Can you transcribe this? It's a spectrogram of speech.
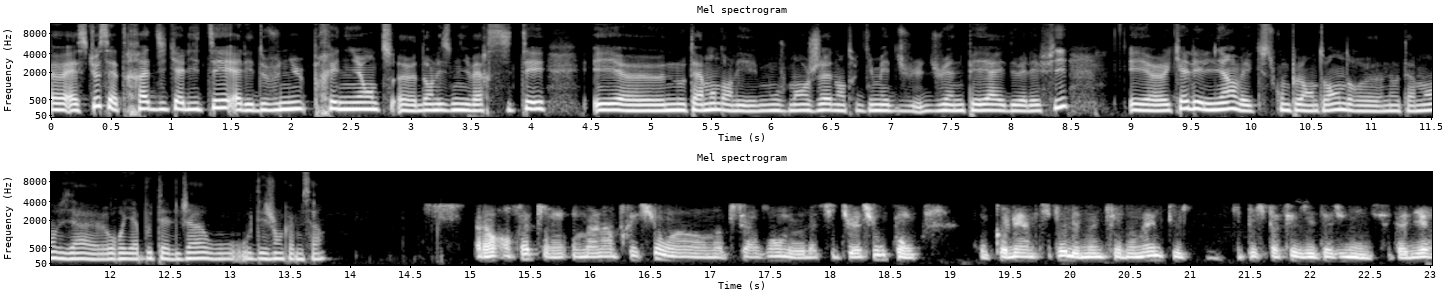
Euh, est-ce que cette radicalité, elle est devenue prégnante euh, dans les universités et euh, notamment dans les mouvements jeunes, entre guillemets, du, NPA et de LFI et quel est le lien avec ce qu'on peut entendre, notamment via Auria Boutelja ou, des gens comme ça? Alors, en fait, on, a l'impression, hein, en observant la situation, qu'on connaît un petit peu le même phénomène que, qui peut se passer aux États-Unis, c'est-à-dire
